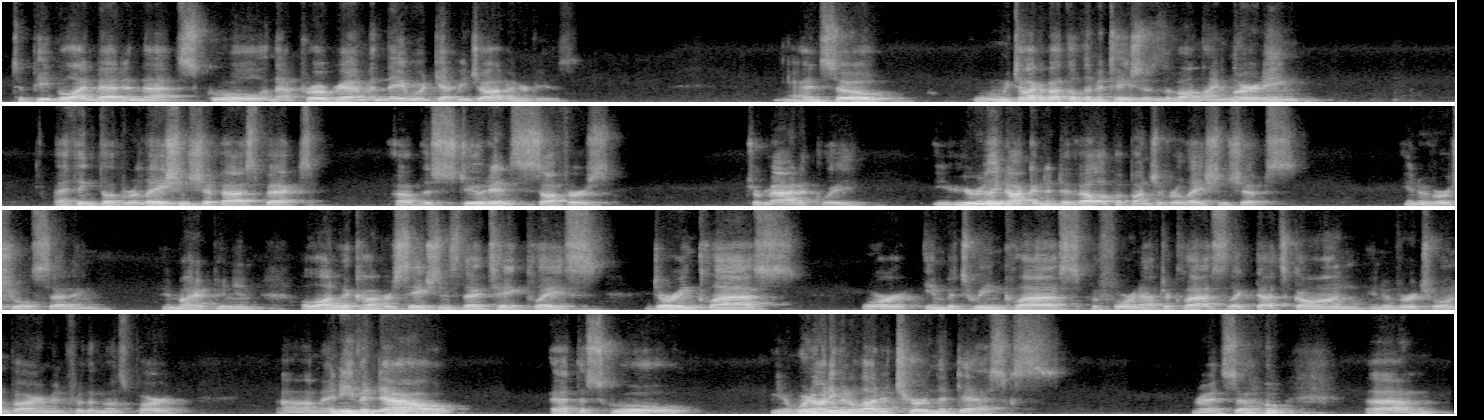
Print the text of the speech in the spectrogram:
to people I met in that school, in that program, and they would get me job interviews. Yeah. And so when we talk about the limitations of online learning, I think the relationship aspect of the students suffers dramatically you're really not going to develop a bunch of relationships in a virtual setting, in my opinion. A lot of the conversations that take place during class or in between class, before and after class, like that's gone in a virtual environment for the most part. Um, and even now at the school, you know, we're not even allowed to turn the desks, right? So um,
